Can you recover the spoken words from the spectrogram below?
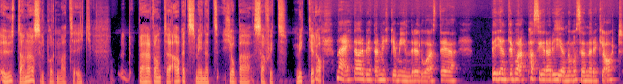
utan hörselproblematik, behöver inte arbetsminnet jobba särskilt mycket då? Nej, det arbetar mycket mindre då. Att det, det egentligen bara passerar igenom och sen är det klart.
